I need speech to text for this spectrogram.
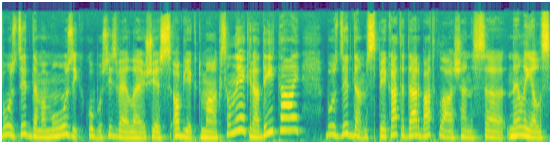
būs dzirdama mūzika, ko būs izvēlējušies objektu mākslinieki, radītāji. Būs dzirdamas pie katra darba atklāšanas nelielas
